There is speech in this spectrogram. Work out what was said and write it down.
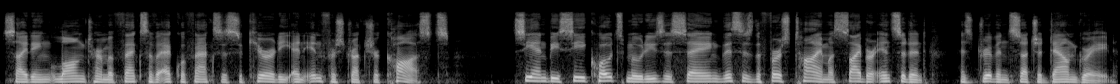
citing long term effects of Equifax's security and infrastructure costs. CNBC quotes Moody's as saying this is the first time a cyber incident has driven such a downgrade.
